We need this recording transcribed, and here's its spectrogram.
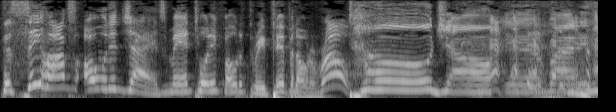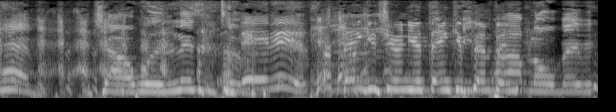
The Seahawks over the Giants, man, 24 to 3. Pimpin on the road. Told y'all everybody have it. But y'all wouldn't listen to me. There it is. Thank you, Junior. Thank you, Peter Pimpin. Pablo, baby.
